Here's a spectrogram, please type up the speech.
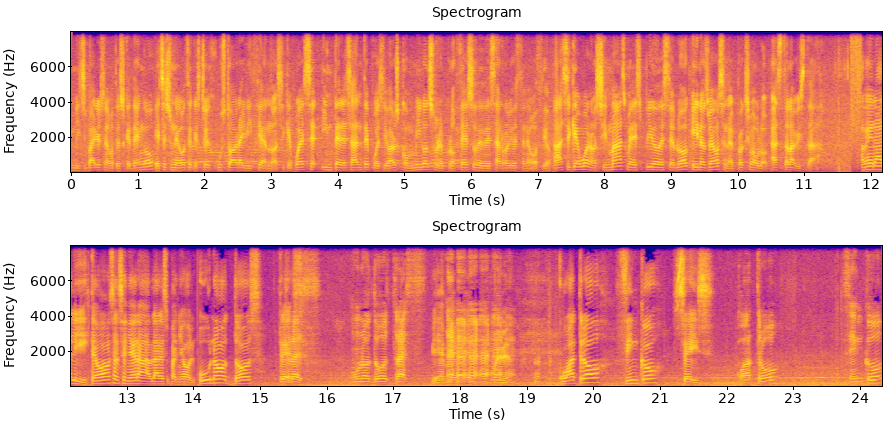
mis varios negocios que tengo. Este es un negocio que estoy justo ahora iniciando, así que puede ser interesante pues llevaros conmigo sobre el proceso de desarrollo de este negocio. Así que bueno, sin más, me despido de este vlog y nos vemos en el próximo vlog. Hasta la vista. A ver, Ali, te vamos a enseñar a hablar español. Uno, dos, tres. Tres. Uno, dos, tres. Bien, bien, bien. Muy bien. Cuatro, cinco, seis. Cuatro, cinco,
